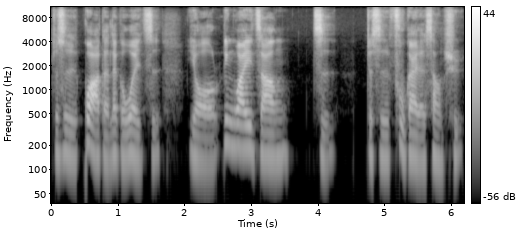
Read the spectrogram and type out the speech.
就是挂的那个位置有另外一张纸。就是覆盖了上去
